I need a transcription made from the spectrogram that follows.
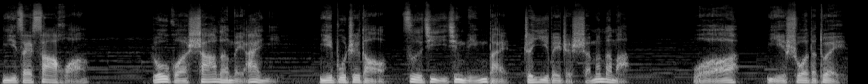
你在撒谎。如果沙乐美爱你，你不知道自己已经明白这意味着什么了吗？我，你说的对。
